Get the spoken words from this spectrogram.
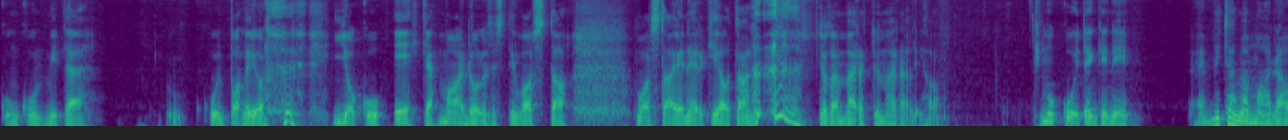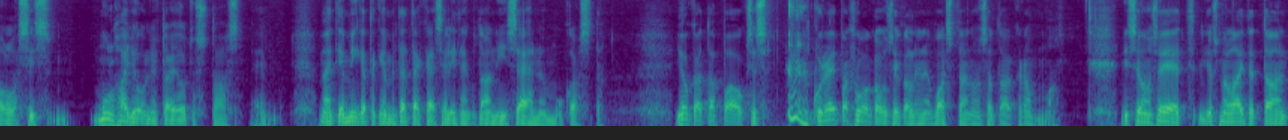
kuin, kuin mitä kuin paljon joku ehkä mahdollisesti vastaa, vastaa energialtaan jotain määrättyä määrää lihaa. Mutta kuitenkin, niin eh, mitä mä mahdan olla? Siis mulla hajoaa nyt ajoitus taas. Mä en tiedä minkä takia mä tätäkään selitän, kun tämä on niin säännönmukaista. Joka tapauksessa, kun reipas ruokalusikallinen vastaan on 100 grammaa, niin se on se, että jos me laitetaan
